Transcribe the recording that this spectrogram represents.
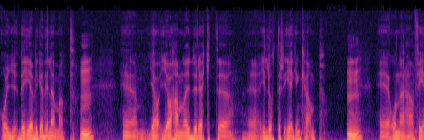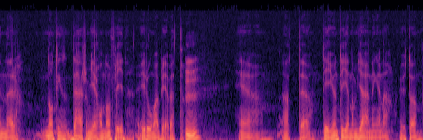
Oj, det eviga dilemmat. Mm. Eh, Jag, jag hamnar ju direkt eh, i Luthers egen kamp. Mm. Eh, Och när han finner någonting, det här som ger honom frid i Romarbrevet. Mm. Att det är ju inte genom gärningarna utan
